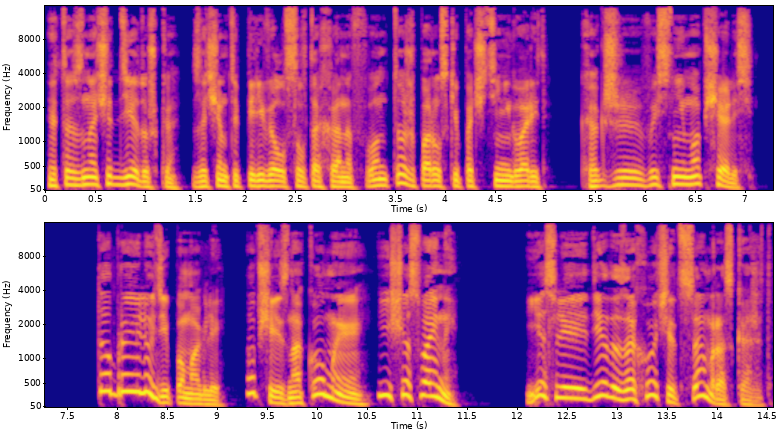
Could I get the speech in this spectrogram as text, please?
«Это значит дедушка», — зачем-то перевел Салтаханов. «Он тоже по-русски почти не говорит. Как же вы с ним общались?» «Добрые люди помогли, общие знакомые, еще с войны. Если деда захочет, сам расскажет».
